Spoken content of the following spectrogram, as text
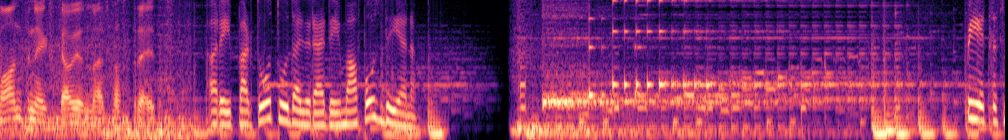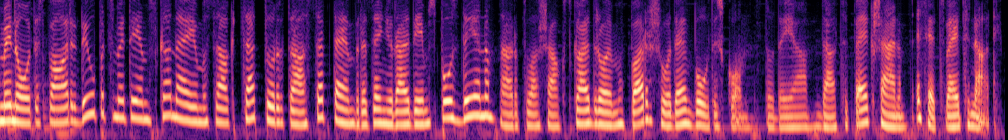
mantinieks, kā vienmēr sastrēdzis. Arī par to tūdaļ redzījumā pusdiena. Piecas minūtes pāri 12. skanējumu sāk 4. septembra ziņu raidījums pusdiena ar plašāku skaidrojumu par šodien būtisko. Studijā Dāca Pēkšēna. Esiet sveicināti!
